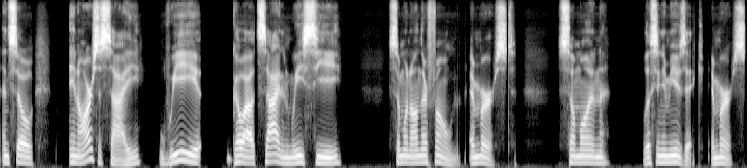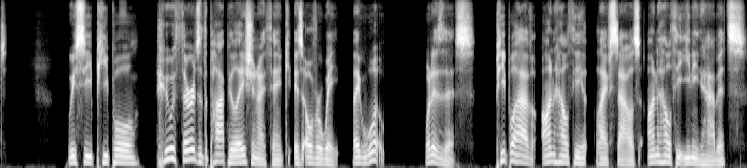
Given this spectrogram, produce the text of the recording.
And so in our society, we go outside and we see someone on their phone immersed, someone listening to music immersed. We see people, two thirds of the population, I think, is overweight. Like, what? What is this? People have unhealthy lifestyles, unhealthy eating habits,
